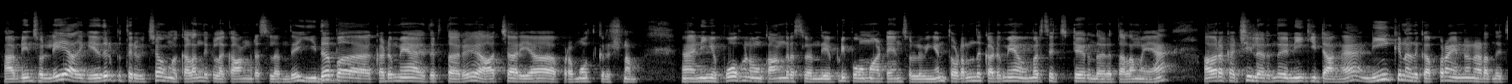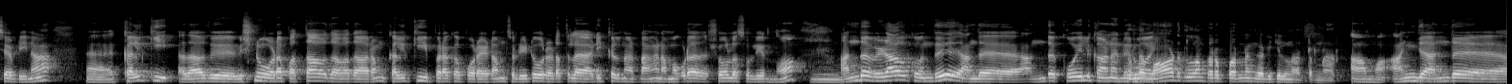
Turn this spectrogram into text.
அப்படின்னு சொல்லி அதுக்கு எதிர்ப்பு தெரிவிச்சு அவங்க கலந்துக்கல காங்கிரஸ்ல வந்து இதை ப கடுமையாக எதிர்த்தாரு ஆச்சாரியா பிரமோத் கிருஷ்ணம். அஹ் நீங்க போகணும் காங்கிரஸ்ல இருந்து எப்படி போக மாட்டேன்னு சொல்லுவீங்கன்னு தொடர்ந்து கடுமையாக விமர்சிச்சுட்டே இருந்தார் தலைமையை. அவரை கட்சியில இருந்து நீக்கிட்டாங்க. நீக்கினதுக்கு அப்புறம் என்ன நடந்துச்சு அப்படின்னா கல்கி அதாவது விஷ்ணுவோட பத்தாவது அவதாரம் கல்கி பிறக்க போற இடம் சொல்லிட்டு ஒரு இடத்துல அடிக்கல் நாட்டினாங்க. நம்ம கூட அதை ஷோல சொல்லியிருந்தோம். அந்த விழாவுக்கு வந்து அந்த அந்த கோயிலுக்கான அந்த நிர்வாகி மாவட்டத்திலாம் பிறப்பாருன்னு அங்க அடிக்கல் நாட்டினார். ஆமா. அங்க அந்த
